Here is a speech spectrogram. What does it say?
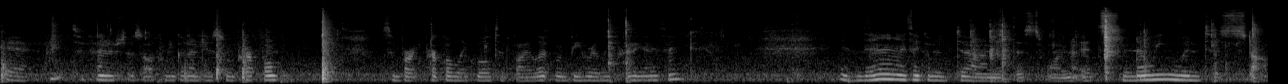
Okay, I think to finish this off, I'm gonna do some purple. Some bright purple, like wilted violet, would be really pretty, I think. And then I think I'm done with this one. It's knowing when to stop,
